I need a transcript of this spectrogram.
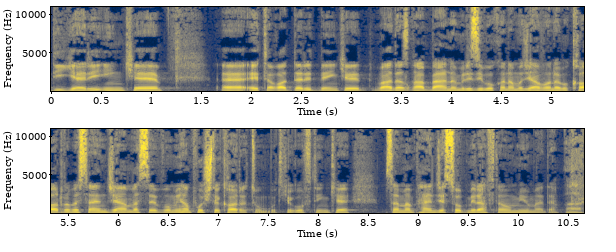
دیگری این که اعتقاد دارید به اینکه بعد از قبل برنامه ریزی بکنم و جوانه کار رو بسنجم و سومی هم پشت کارتون بود که گفتین که مثلا من پنج صبح می‌رفتم و میومدم بله.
